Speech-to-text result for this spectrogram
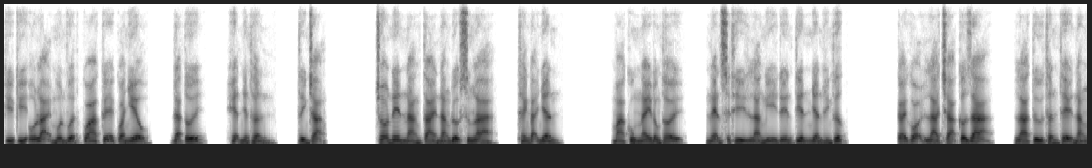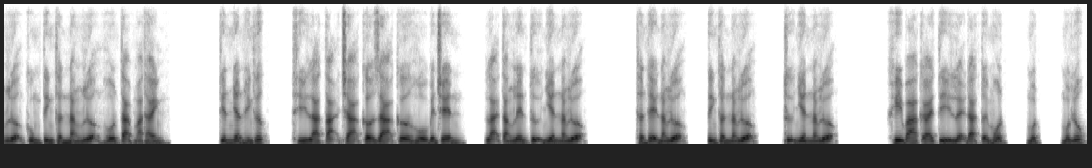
kỳ kỳ ổ lại muốn vượt qua kệ quá nhiều, đạt tới hiện nhân thần, tình trạng. Cho nên nàng tài năng được xưng là thánh đại nhân. Mà cùng này đồng thời nện sẽ thì là nghĩ đến tiên nhân hình thức. Cái gọi là trả cớ dạ là từ thân thể năng lượng cùng tinh thần năng lượng hôn tạp mà thành. Tiên nhân hình thức thì là tại trả cờ dạ cơ hồ bên trên, lại tăng lên tự nhiên năng lượng. Thân thể năng lượng, tinh thần năng lượng, tự nhiên năng lượng. Khi ba cái tỷ lệ đạt tới một một một lúc,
